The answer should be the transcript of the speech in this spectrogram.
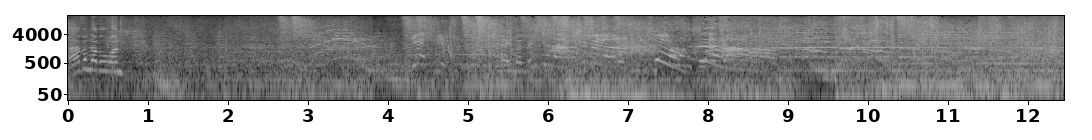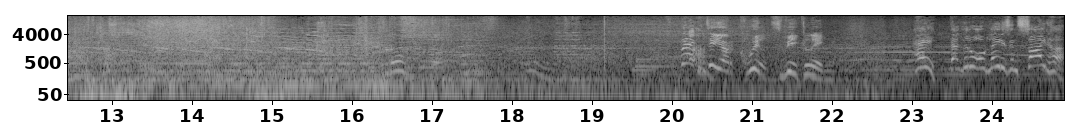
I have another one. Get him! Hey, Maligula! Back to your quilts, weakling! Hey, that little old lady's inside her!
